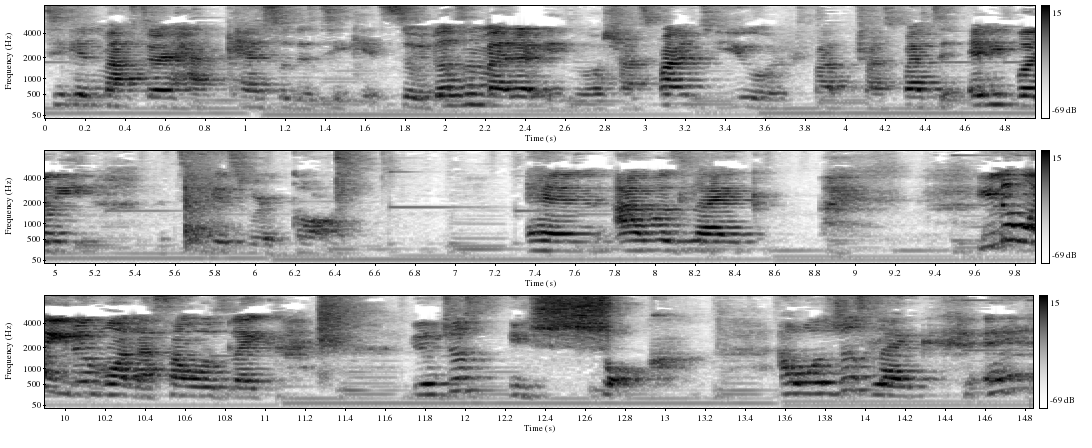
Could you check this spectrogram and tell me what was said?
Ticketmaster had canceled the tickets. So it doesn't matter if it was transferred to you or transferred to anybody, the tickets were gone. And I was like, you know when you don't understand, was like, you're just in shock. I was just like, eh?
